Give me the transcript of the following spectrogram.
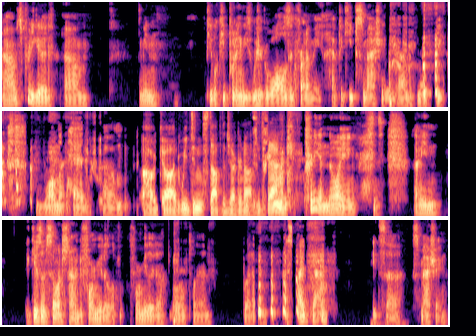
Uh, it's pretty good. Um, I mean, people keep putting these weird walls in front of me. I have to keep smashing them down with my big walnut head. Um, Oh God, we didn't stop the Juggernaut. He's pretty, back. Pretty annoying. I mean, it gives them so much time to formulate a, formulate a little plan. But um, besides that, it's uh, smashing.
